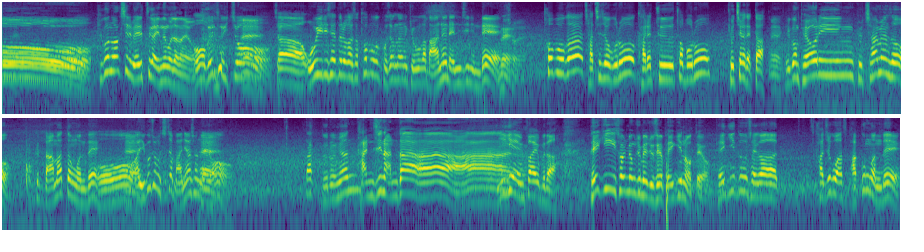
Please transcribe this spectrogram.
오. 그건 확실히 메리트가 있는 거잖아요. 어, 메리트 있죠. 네. 자, 오일이 새 들어가서 터보가 고장나는 경우가 많은 엔진인데, 네. 그렇죠. 터보가 자체적으로 가레트 터보로 교체가 됐다. 네. 이건 베어링 교체하면서 그 남았던 건데 오, 네. 아, 이거저거 진짜 많이 하셨네요. 딱 누르면 간지 난다. 아. 이게 M5다. 배기 설명 좀 해주세요. 배기는 어때요? 배기도 제가 가지고 와서 바꾼 건데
